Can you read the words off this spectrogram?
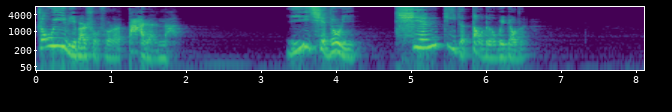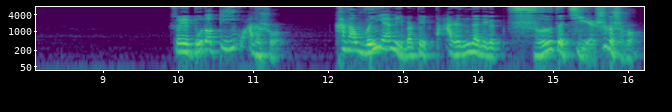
周易》里边所说的大人呐，一切都是以天地的道德为标准。所以读到第一卦的时候。看他文言里边对大人的那个词的解释的时候，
